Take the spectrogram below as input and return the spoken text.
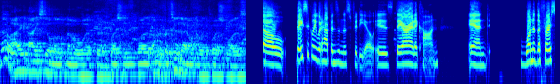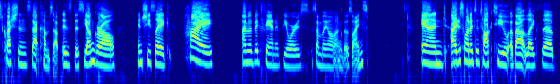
No, I, I still don't know what the question was. I'm gonna pretend I don't know what the question was. So basically, what happens in this video is they are at a con, and one of the first questions that comes up is this young girl, and she's like, "Hi, I'm a big fan of yours," something along those lines. And I just wanted to talk to you about like the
